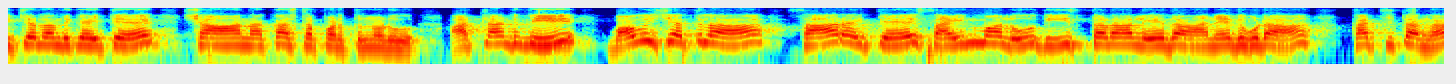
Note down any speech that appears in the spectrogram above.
ఇచ్చేటందుకైతే చాలా కష్టపడుతున్నాడు. అట్లాంటిది భవిష్యత్తులో సార్ అయితే సైన్మాలు తీస్తాడా లేదా అనేది కూడా ఖచ్చితంగా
